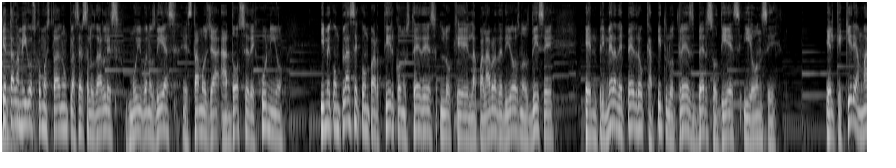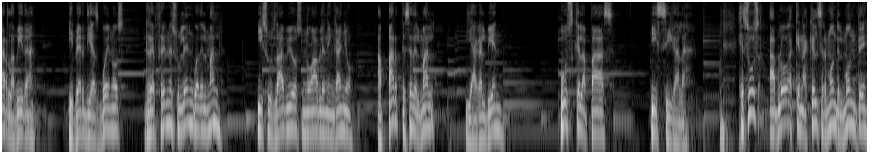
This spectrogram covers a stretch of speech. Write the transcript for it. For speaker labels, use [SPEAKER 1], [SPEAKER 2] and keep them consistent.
[SPEAKER 1] ¿Qué tal amigos? ¿Cómo están? Un placer saludarles. Muy buenos días. Estamos ya a 12 de junio y me complace compartir con ustedes lo que la palabra de Dios nos dice en Primera de Pedro capítulo 3 verso 10 y 11. El que quiere amar la vida y ver días buenos, refrene su lengua del mal y sus labios no hablen engaño. Apártese del mal y haga el bien. Busque la paz y sígala. Jesús habló en aquel sermón del monte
